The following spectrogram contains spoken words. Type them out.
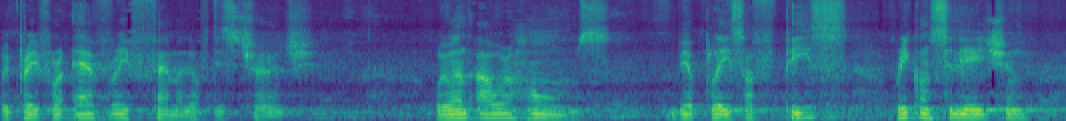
We pray for every family of this church. We want our homes to be a place of peace, reconciliation,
